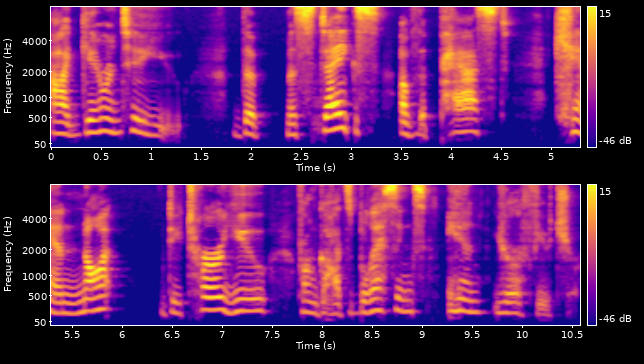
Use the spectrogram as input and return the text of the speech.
I guarantee you, the mistakes of the past cannot deter you from God's blessings in your future.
